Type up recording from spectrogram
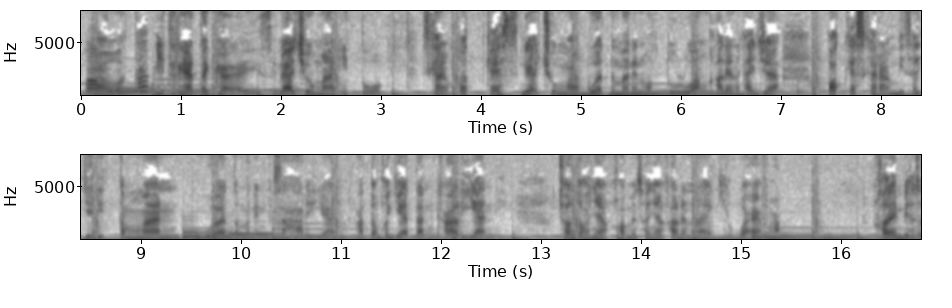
Wow, tapi ternyata guys, gak cuma itu sekarang podcast gak cuma buat nemenin waktu luang kalian aja podcast sekarang bisa jadi teman buat nemenin keseharian atau kegiatan kalian nih. Contohnya kalau misalnya kalian lagi WFH kalian bisa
